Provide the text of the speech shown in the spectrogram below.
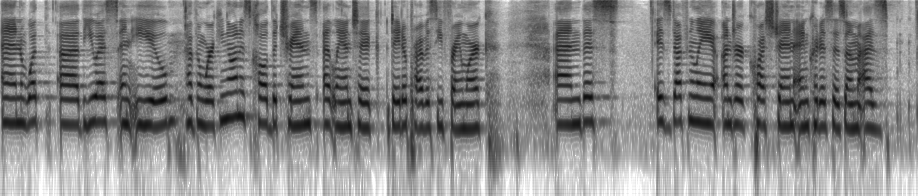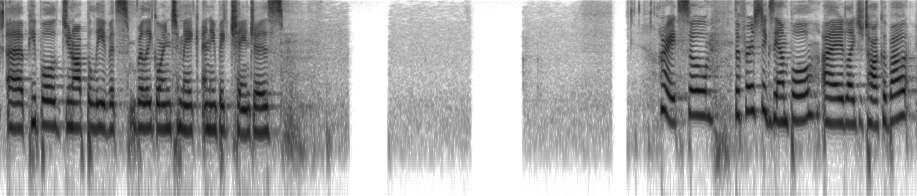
and what uh, the US and EU have been working on is called the Transatlantic Data Privacy Framework. And this is definitely under question and criticism as uh, people do not believe it's really going to make any big changes. All right, so the first example I'd like to talk about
